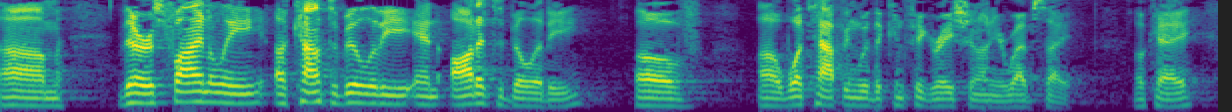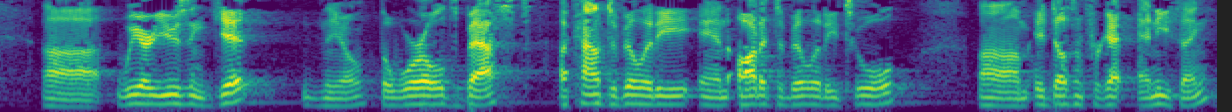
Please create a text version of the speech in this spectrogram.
Um, there's finally accountability and auditability of uh, what's happening with the configuration on your website. Okay. Uh, we are using Git you know, the world's best accountability and auditability tool. Um, it doesn't forget anything,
